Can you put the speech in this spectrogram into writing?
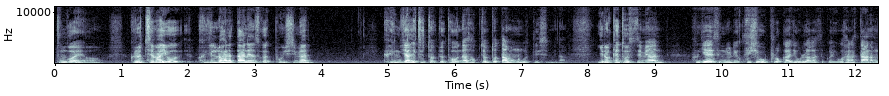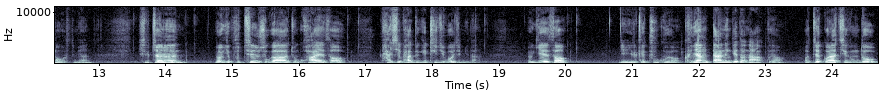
둔 거예요. 그렇지만 요 흑일로 하나 따내는 수가 보시면 굉장히 두텁죠. 더군다나 석점 또 따먹는 것도 있습니다. 이렇게 뒀으면 흑의 승률이 95%까지 올라갔을 거예요. 이거 하나 따 먹었으면. 실전은 여기 붙인 수가 좀 과해서 다시 바둑이 뒤집어집니다. 여기에서 예, 이렇게 두고요. 그냥 따는 게 더 나았고요. 어쨌거나 지금도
